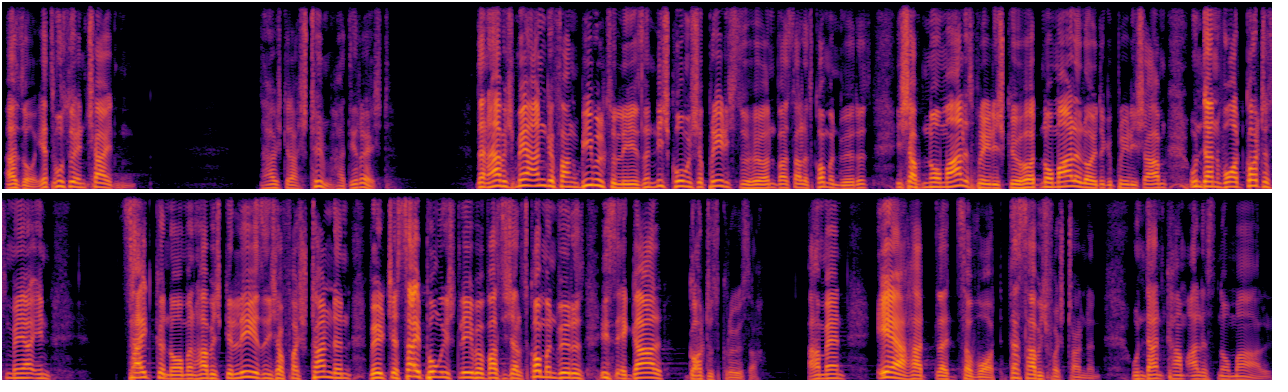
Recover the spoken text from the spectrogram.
Also, jetzt musst du entscheiden. Da habe ich gedacht, stimmt, hat die recht. Dann habe ich mehr angefangen, Bibel zu lesen, nicht komische Predigt zu hören, was alles kommen würde. Ich habe normales Predigt gehört, normale Leute gepredigt haben und dann Wort Gottes mehr in Zeit genommen, habe ich gelesen, ich habe verstanden, welcher Zeitpunkt ich lebe, was ich alles kommen würde, ist egal, Gott ist größer. Amen. Er hat letzter Wort. Das habe ich verstanden. Und dann kam alles normal.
